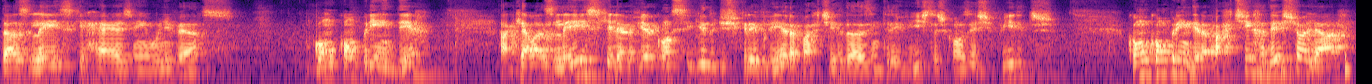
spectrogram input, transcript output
das leis que regem o universo. Como compreender aquelas leis que ele havia conseguido descrever a partir das entrevistas com os espíritos, como compreender a partir deste olhar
